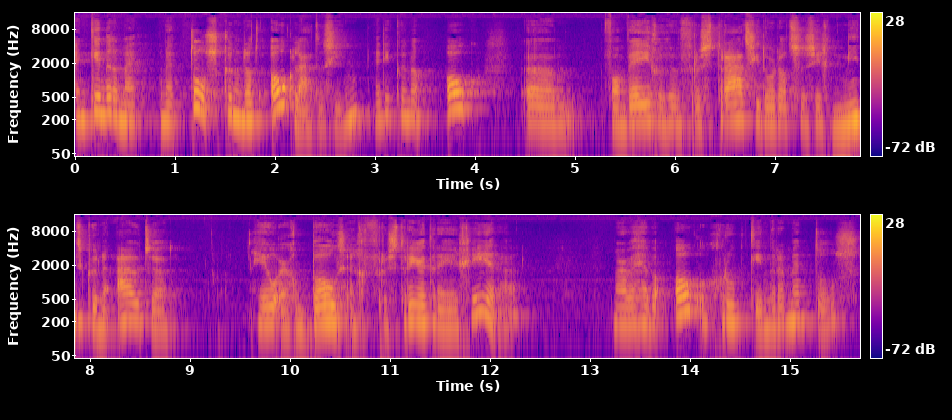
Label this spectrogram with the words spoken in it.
En kinderen met, met TOS kunnen dat ook laten zien. Die kunnen ook ehm, vanwege hun frustratie, doordat ze zich niet kunnen uiten, heel erg boos en gefrustreerd reageren. Maar we hebben ook een groep kinderen met TOS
